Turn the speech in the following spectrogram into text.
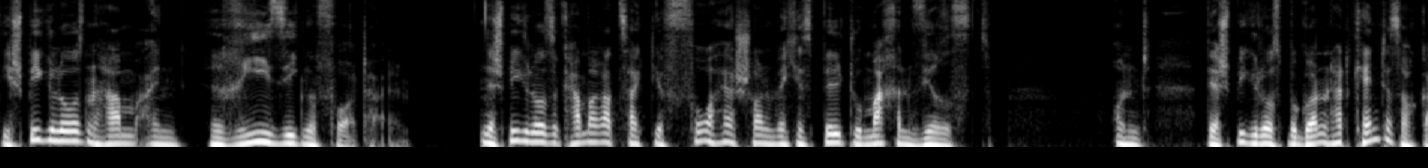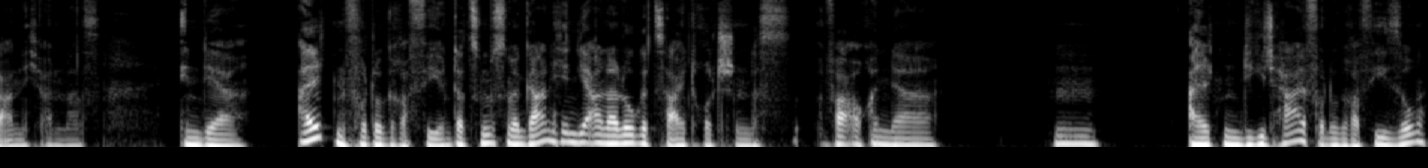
Die Spiegellosen haben einen riesigen Vorteil. Eine spiegellose Kamera zeigt dir vorher schon, welches Bild du machen wirst. Und wer spiegellos begonnen hat, kennt es auch gar nicht anders. In der alten Fotografie, und dazu müssen wir gar nicht in die analoge Zeit rutschen, das war auch in der hm, alten Digitalfotografie so,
